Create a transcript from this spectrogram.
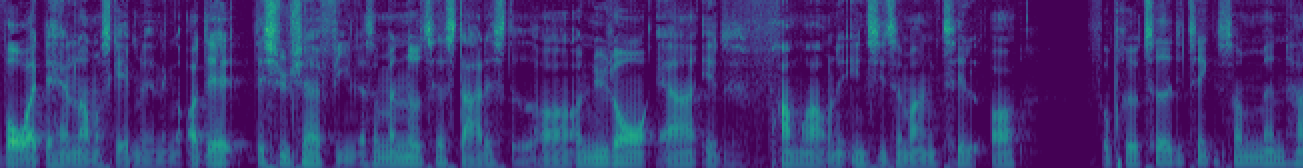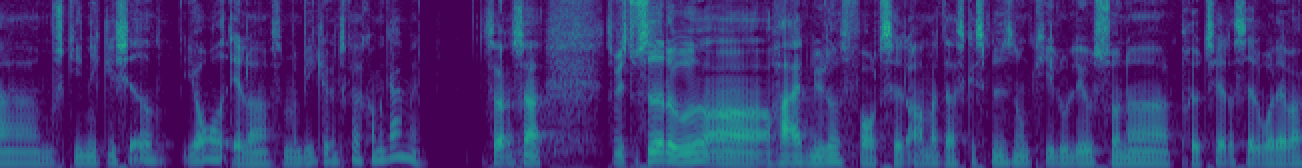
hvor at det handler om at skabe en ændring. Og det, det synes jeg er fint. Altså man er nødt til at starte et sted, og, og nytår er et fremragende incitament til at få prioriteret de ting, som man har måske negligeret i året, eller som man virkelig ønsker at komme i gang med. Så, så, så hvis du sidder derude og, og har et nytårsfortsæt om, at der skal smides nogle kilo, leve sundere, prioritere dig selv, whatever,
